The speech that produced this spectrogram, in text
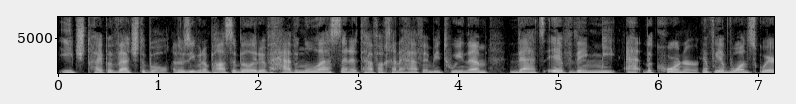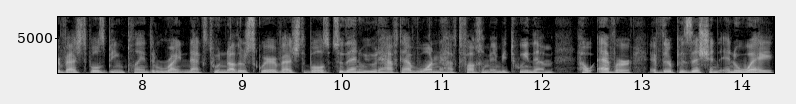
each type of vegetable. And there's even a possibility of having less than a tefach and a half in between them. That's if they meet at the corner. If we have one square vegetables being planted right next to another square vegetables, so then we would have to have one and a half tefachim in between them. However, if they're positioned in a way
